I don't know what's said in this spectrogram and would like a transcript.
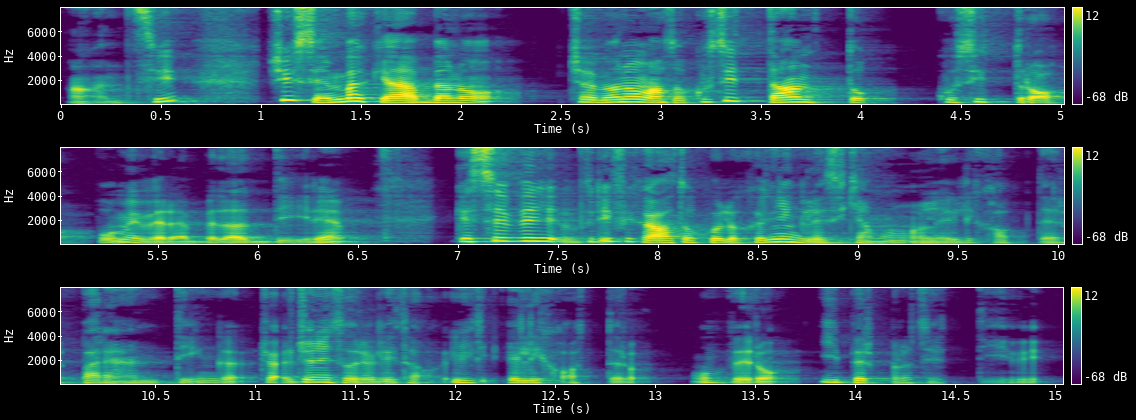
anzi, ci sembra che abbiano, ci abbiano amato così tanto, così troppo, mi verrebbe da dire, che si è verificato quello che gli inglesi chiamano l'helicopter parenting, cioè genitori elicottero, ovvero iperprotettivi.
